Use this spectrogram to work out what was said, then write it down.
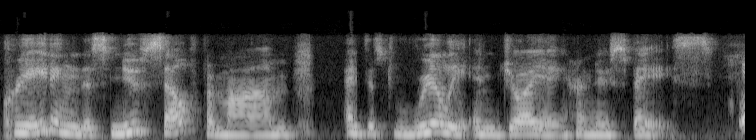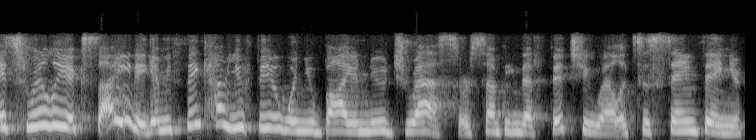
creating this new self for mom and just really enjoying her new space it's really exciting. I mean, think how you feel when you buy a new dress or something that fits you well. It's the same thing. You're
